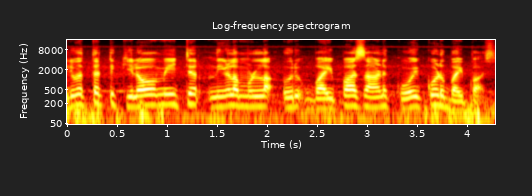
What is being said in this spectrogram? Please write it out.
ഇരുപത്തെട്ട് കിലോമീറ്റർ നീളമുള്ള ഒരു ബൈപ്പാസാണ് കോഴിക്കോട് ബൈപ്പാസ്.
